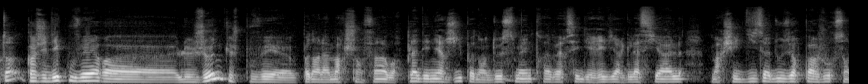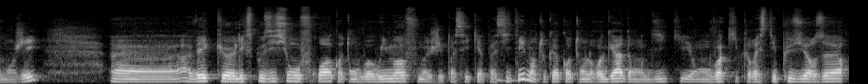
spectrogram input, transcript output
quand, j'ai découvert euh, le jeûne, que je pouvais, euh, pendant la marche faim, avoir plein d'énergie pendant deux semaines, traverser des rivières glaciales, marcher 10 à 12 heures par jour sans manger, euh, avec l'exposition au froid, quand on voit Wim moi j'ai pas ces capacités, mais en tout cas quand on le regarde, on, dit qu'on voit qu'il peut rester plusieurs heures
